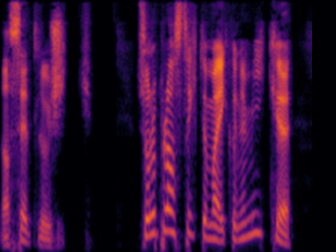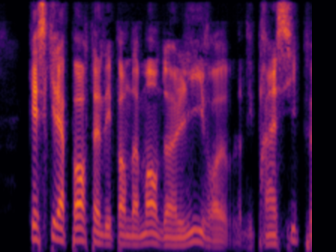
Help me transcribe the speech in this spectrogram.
dans cette logique. Sur le plan strictement économique, Qu'est-ce qu'il apporte indépendamment d'un livre, des principes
